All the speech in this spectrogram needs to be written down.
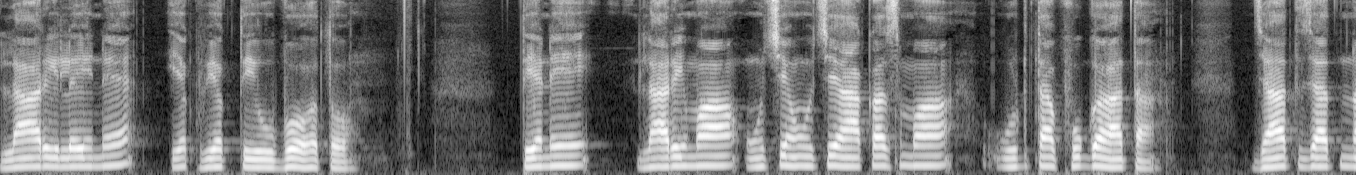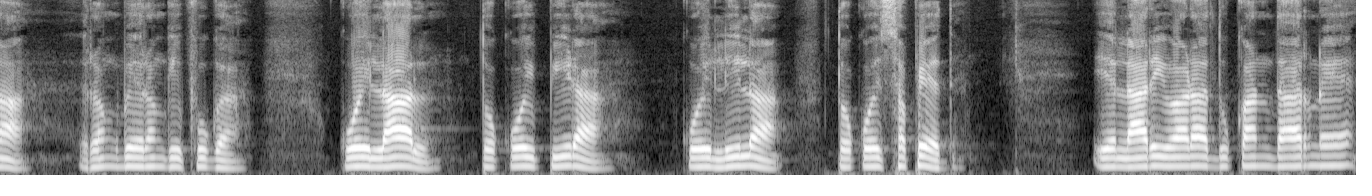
લારી લઈને એક વ્યક્તિ ઊભો હતો. તેની લારીમાં ઊંચે ઊંચે આકાશમાં ઉડતા ફુગા હતા. જાત જાતના રંગબેરંગી ફુગા કોઈ લાલ તો કોઈ પીળા, કોઈ લીલા તો કોઈ સફેદ. એ લારીવાળા દુકાનદારને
